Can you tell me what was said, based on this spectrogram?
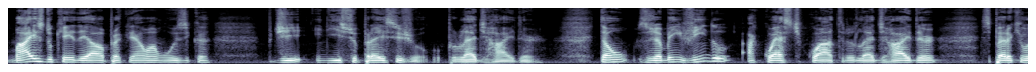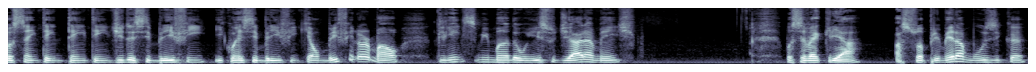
mais do que ideal para criar uma música de início para esse jogo, para o Led Rider. Então, seja bem-vindo à Quest 4 Led Rider. Espero que você tenha entendido esse briefing e com esse briefing, que é um briefing normal, clientes me mandam isso diariamente. Você vai criar a sua primeira música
